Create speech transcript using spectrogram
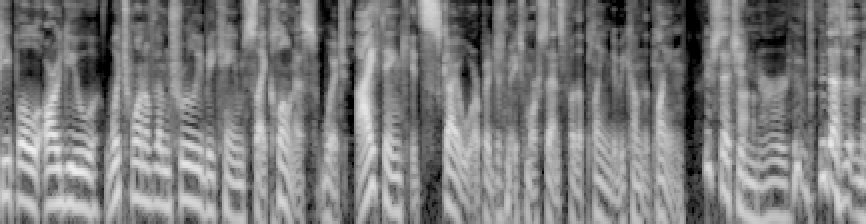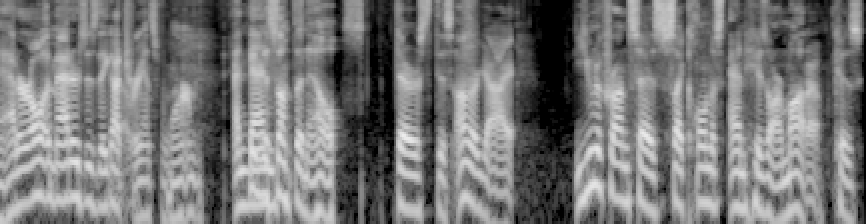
People argue which one of them truly became Cyclonus, which I think it's Skywarp. It just makes more sense for the plane to become the plane. You're such a nerd. It doesn't matter. All that matters is they got transformed And then- into something else. There's this other guy. Unicron says Cyclonus and his armada, because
